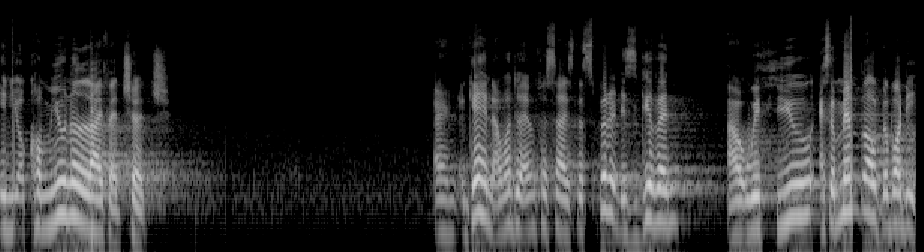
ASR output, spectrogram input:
in your communal life at church. And again, I want to emphasize the Spirit is given uh, with you as a member of the body.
